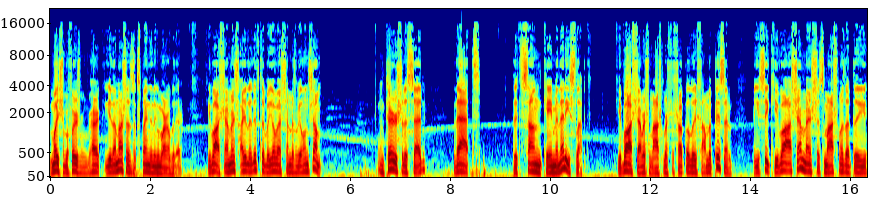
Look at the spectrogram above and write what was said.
Moshe Yidanash is explained in the Gemara over there. And Torah should have said that the sun came and then he slept. Kiva Shemish Mashmashul Khamapisan. And you see, Kiva Hashemesh is mashma that the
